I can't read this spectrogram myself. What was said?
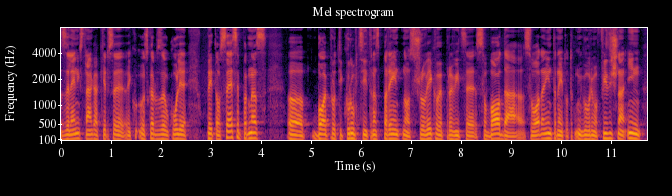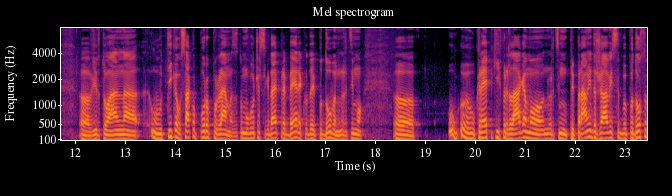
zelenih strankah, kjer se skrb za okolje pleta vse, se pri nas uh, boj proti korupciji, transparentnost, človekove pravice, svoboda, svoboda na internetu, tako mi govorimo fizična in uh, virtualna, vtika vsako poro programa. Zato mogoče se kdaj prebere, kot da je podoben. Recimo, uh, Ukrepi, ki jih predlagamo, recimo pri pravni državi, se bodo podosto,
